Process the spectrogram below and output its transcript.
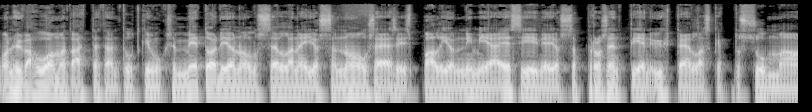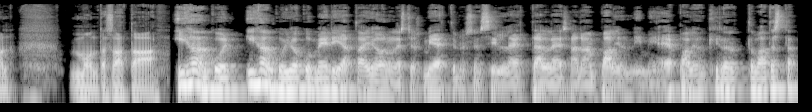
on hyvä huomata, että tämän tutkimuksen metodi on ollut sellainen, jossa nousee siis paljon nimiä esiin ja jossa prosenttien yhteenlaskettu summa on monta sataa. Ihan kuin, ihan kuin joku media tai journalisti olisi miettinyt sen silleen, että tälleen saadaan paljon nimiä ja paljon kirjoitettavaa tästä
